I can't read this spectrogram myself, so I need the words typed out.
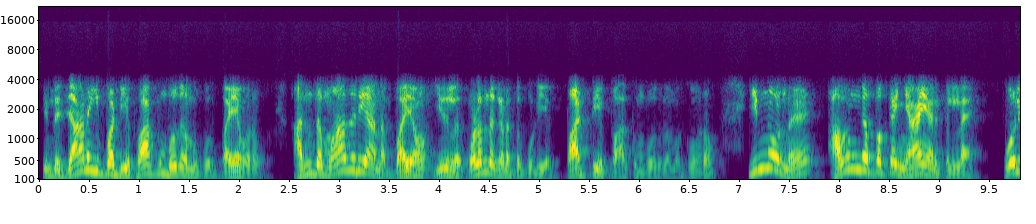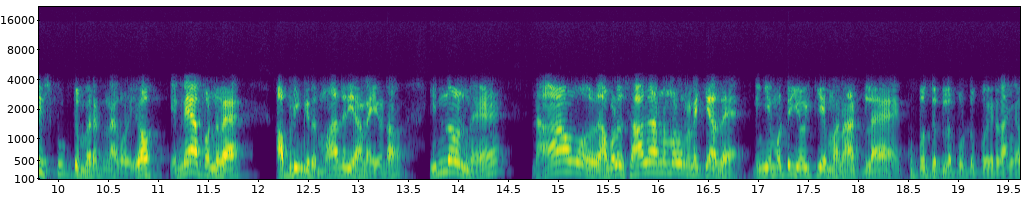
இந்த ஜானகி பாட்டியை பார்க்கும்போது நமக்கு ஒரு பயம் வரும். அந்த மாதிரியான பயம் இதில் குழந்தை கடத்தக்கூடிய பாட்டியை பார்க்கும்போது நமக்கு வரும். இன்னொன்று அவங்க பக்கம் நியாயம் இருக்குல்ல. போலீஸ் கூப்பிட்டு மிரட்டினா கூட யோ என்னையா பண்ணுவ? அப்படிங்கிற மாதிரியான இடம். இன்னொன்று நான் அவ்வளோ அவ்வளவு சாதாரணமாக நினைக்காத. நீங்க மட்டும் யோக்கியமா நாட்டில் குப்பத்தொட்டில் போட்டு போயிடுறாங்க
